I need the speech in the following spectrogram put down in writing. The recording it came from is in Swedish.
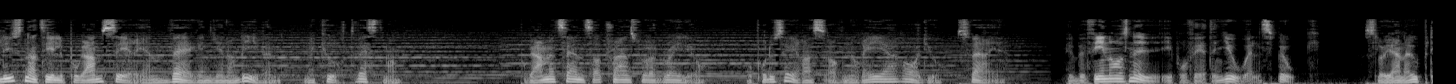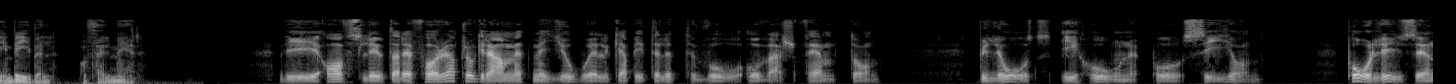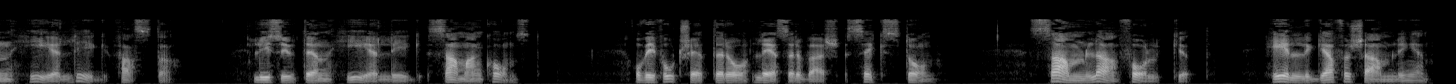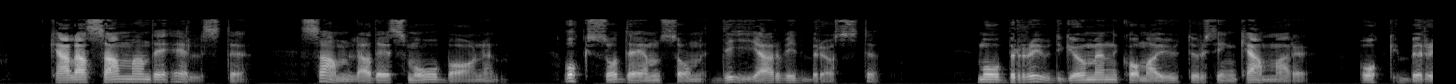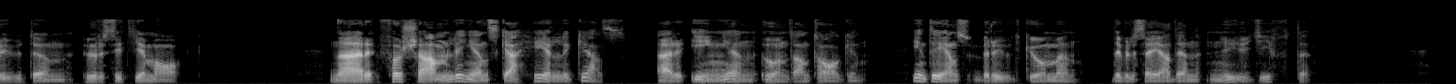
Du lyssnar till programserien Vägen genom Bibeln med Kurt Westman. Programmet sänds av Transworld Radio och produceras av Norea Radio Sverige. Vi befinner oss nu i profeten Joels bok. Slå gärna upp din bibel och följ med. Vi avslutade förra programmet med Joel kapitel 2 och vers 15. Blås i horn på Sion. Pålys en helig fasta. Lys ut en helig sammankomst. Och vi fortsätter och läser vers 16. Samla folket, helga församlingen, kalla samman de äldste, samla de små barnen, också dem som diar vid bröstet. Må brudgummen komma ut ur sin kammare och bruden ur sitt gemak. När församlingen ska helgas är ingen undantagen, inte ens brudgummen, det vill säga den nygifte.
